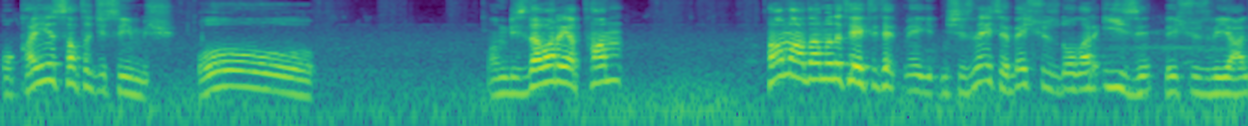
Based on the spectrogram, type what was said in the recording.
Kokain satıcısıymış. Oo. Lan bizde var ya tam tam adamını tehdit etmeye gitmişiz. Neyse 500 dolar easy. 500 riyal.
